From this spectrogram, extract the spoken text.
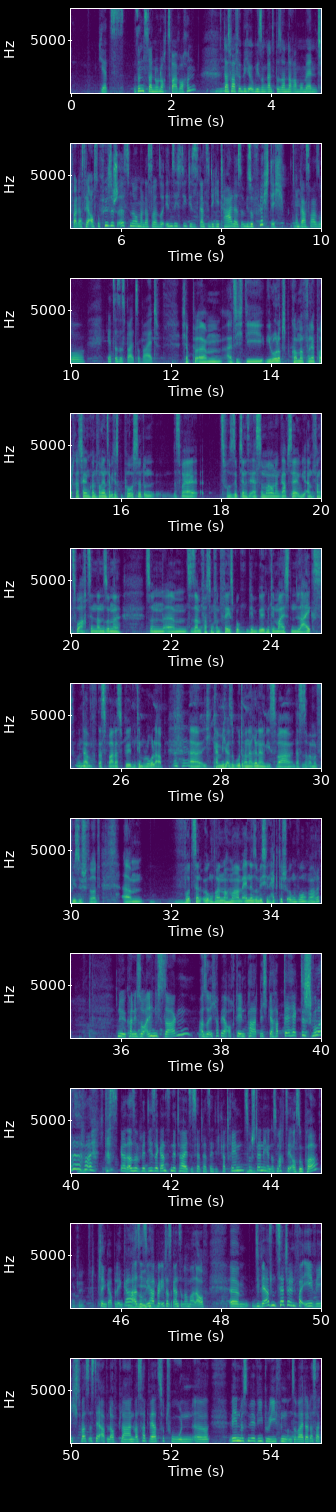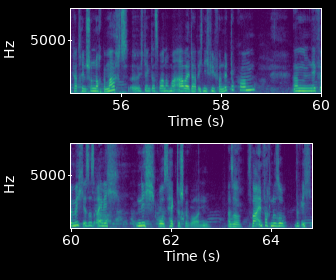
jetzt sind es dann nur noch zwei Wochen. Mhm. Das war für mich irgendwie so ein ganz besonderer Moment, weil das ja auch so physisch ist ne, und man das dann so in sich sieht. Dieses ganze Digitale ist irgendwie so flüchtig. Und das war so, jetzt ist es bald soweit. Ich habe, ähm, als ich die, die Roll-Ups bekommen habe von der Podcast-Konferenz, habe ich das gepostet und das war ja 2017 das erste Mal und dann gab es ja irgendwie Anfang 2018 dann so eine so eine ähm, Zusammenfassung von Facebook mit dem Bild mit den meisten Likes und da, das war das Bild mit dem Roll-Up. Okay. Äh, ich kann mich also gut dran erinnern, wie es war, dass es auf einmal physisch wird. Ähm, Wurde es dann irgendwann nochmal am Ende so ein bisschen hektisch irgendwo, Marit? Nö, kann ich so eigentlich nicht sagen. Also ich habe ja auch den Part nicht gehabt, der hektisch wurde, weil das, also für diese ganzen Details ist ja tatsächlich Katrin zuständig und das macht sie auch super. Okay. Blinker, Blinker. Also sie hat wirklich das Ganze nochmal auf ähm, diversen Zetteln verewigt. Was ist der Ablaufplan? Was hat wer zu tun? Äh, wen müssen wir wie briefen und so weiter. Das hat Katrin schon noch gemacht. Äh, ich denke, das war nochmal Arbeit, da habe ich nicht viel von mitbekommen. Ähm, nee, für mich ist es eigentlich nicht groß hektisch geworden. Also es war einfach nur so wirklich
